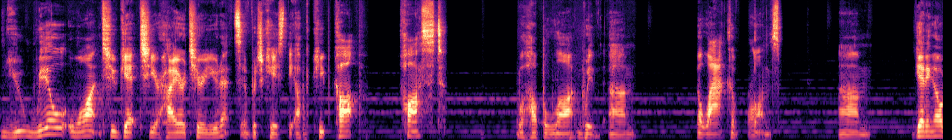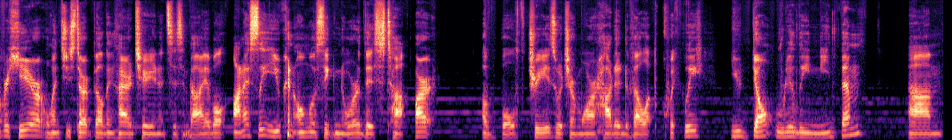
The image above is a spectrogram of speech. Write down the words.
you will want to get to your higher tier units, in which case the upkeep cop cost will help a lot with um, the lack of bronze. Um, getting over here, once you start building higher tier units is invaluable. Honestly, you can almost ignore this top part of both trees, which are more how to develop quickly. You don't really need them. Um,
